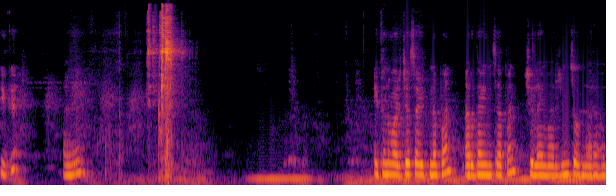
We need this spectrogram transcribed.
ठीक आहे. आणि इथून वरच्या साईडनं पण अर्धा इंच आपण शिलाई मार्जिन सोडणार आहोत.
